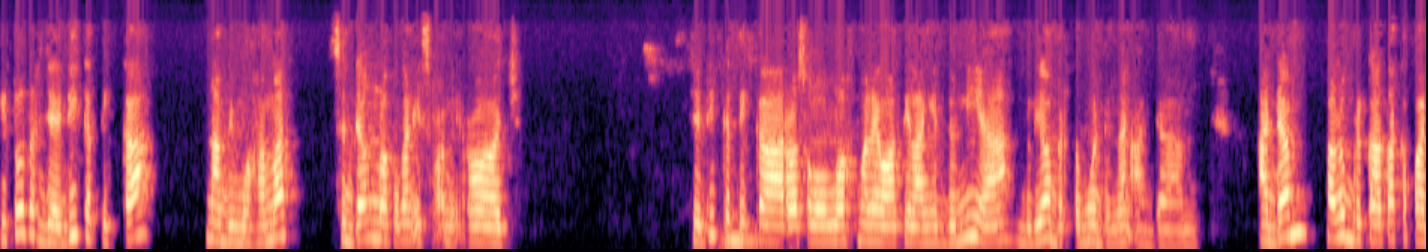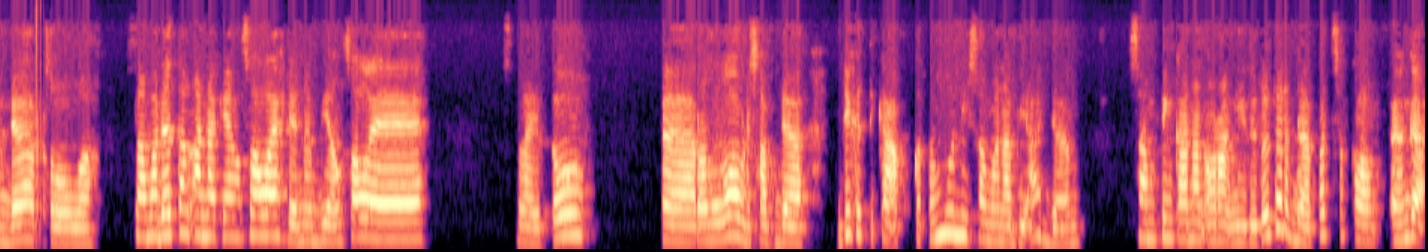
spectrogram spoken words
itu terjadi ketika Nabi Muhammad sedang melakukan Isra Mi'raj. Jadi hmm. ketika Rasulullah melewati langit dunia, beliau bertemu dengan Adam. Adam lalu berkata kepada Rasulullah, "Selamat datang anak yang saleh dan nabi yang saleh." Setelah itu eh, Rasulullah bersabda, "Jadi ketika aku ketemu nih sama Nabi Adam, samping kanan orang itu tuh terdapat sekelompok eh, enggak.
